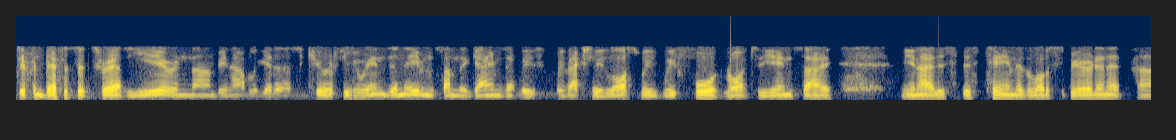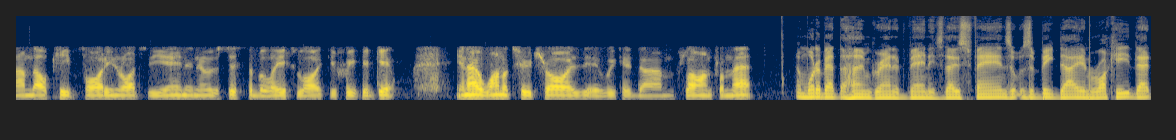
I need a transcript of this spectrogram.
different deficits throughout the year and um, being able to get a secure a few wins. And even some of the games that we've we've actually lost, we we fought right to the end. So you know, this this team, there's a lot of spirit in it. Um, they'll keep fighting right to the end, and it was just the belief, like if we could get, you know, one or two tries, we could um, fly on from that. And what about the home ground advantage? Those fans, it was a big day in Rocky. That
